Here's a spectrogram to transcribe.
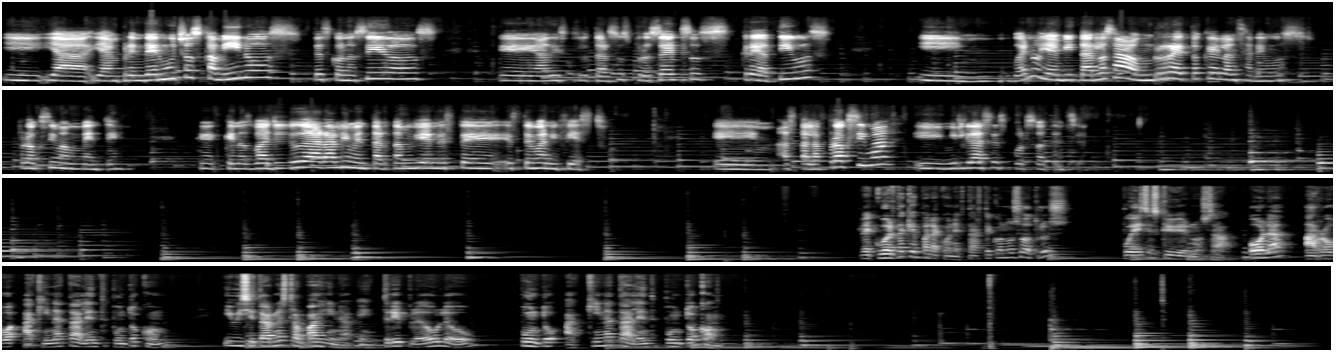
y, a, emprender muchos caminos desconocidos, eh, a disfrutar sus procesos creativos y bueno, y a invitarlos a un reto que lanzaremos próximamente, que, que nos va a ayudar a alimentar también este, este manifiesto. Eh, hasta la próxima y mil gracias por su atención. Recuerda que para conectarte con nosotros puedes escribirnos a hola.aquinatalent.com y visitar nuestra página en www.aquinatalent.com.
